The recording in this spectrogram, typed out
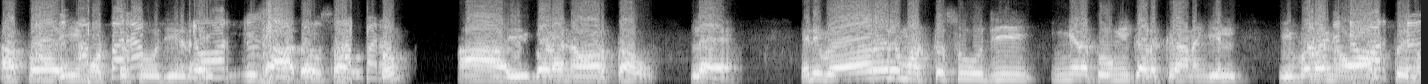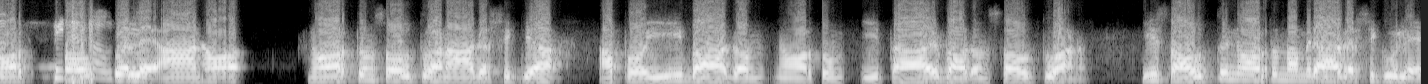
അപ്പോ ഈ മൊട്ടുസൂചിയുടെ ഈ ഭാഗം സൗത്തും ആ ഇവിടെ നോർത്ത് ആവും അല്ലേ ഇനി വേറൊരു മൊട്ട് സൂചി ഇങ്ങനെ തൂങ്ങിക്കിടക്കുകയാണെങ്കിൽ ഇവിടെ നോർത്ത് നോർത്ത് സൗത്തും. അല്ലേ? ആ നോ നോർത്തും സൗത്തും ആണ് ആകർഷിക്കുക. അപ്പോ ഈ ഭാഗം നോർത്തും ഈ താഴ്ഭാഗം സൗത്തും ആണ്. ഈ സൗത്തും നോർത്തും തമ്മിൽ ആകർഷിക്കൂലേ?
